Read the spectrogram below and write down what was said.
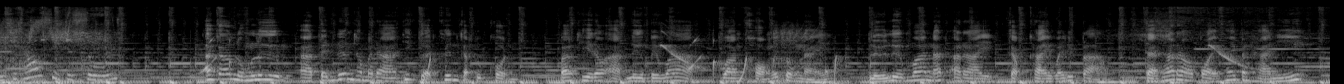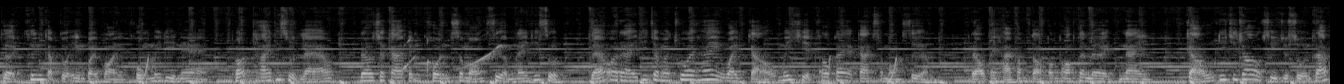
ดิจิทัล 4.0 อาการหลงลืมอาจเป็นเรื่องธรรมดาที่เกิดขึ้นกับทุกคน บางทีเราอาจลืมไปว่าวางของไว้ตรงไหน หรือลืมว่านัดอะไรกับใครไว้หรือเปล่า แต่ถ้าเราปล่อยให้ปัญหานี้เกิดขึ้นกับตัวเองบ่อยๆ คงไม่ดีแน่ เพราะท้ายที่สุดแล้ว เราจะกลายเป็นคนสมองเสื่อมในที่สุด แล้วอะไรที่จะมาช่วยให้วัยเก๋าไม่เฉียดเข้าใกล้อาการสมองเสื่อม เราไปหาคำตอบพร้อมๆกันเลยในเก๋าดิจิทัล 4.0 ครับ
